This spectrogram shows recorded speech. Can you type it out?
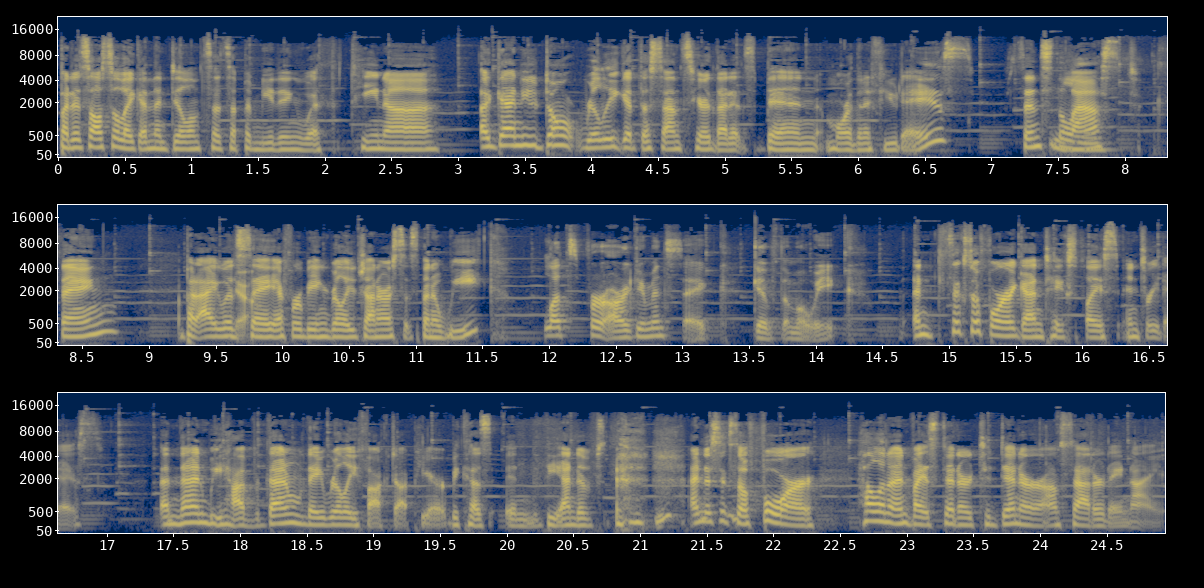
but it's also like, and then Dylan sets up a meeting with Tina. Again, you don't really get the sense here that it's been more than a few days since the last thing. But I would Yeah. say, if we're being really generous, it's been a week. Let's, for argument's sake, give them a week. And 604 again takes place in three days. And then we have, then they really fucked up here because in the end of end of 604, Helena invites dinner to dinner on Saturday night.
